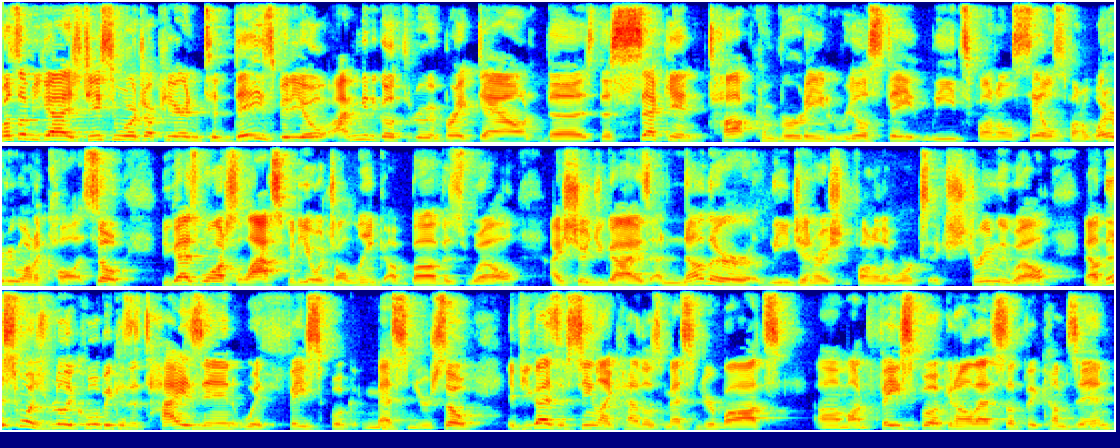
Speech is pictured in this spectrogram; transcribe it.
What's up you guys? Jason Wardrop here. In today's video I'm gonna go through and break down the the second top converting real estate leads funnel sales funnel whatever you want to call it. So if you guys watched the last video which I'll link above as well I showed you guys another lead generation funnel that works extremely well. Now this one's really cool because it ties in with Facebook Messenger. So if you guys have seen like kind of those messenger bots um, on Facebook and all that stuff that comes in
